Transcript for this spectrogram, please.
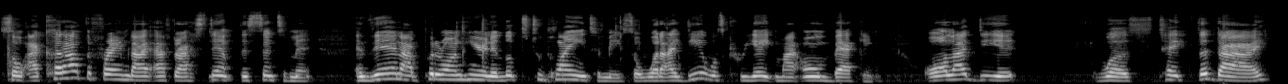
So I cut out the frame die after I stamped this sentiment and then I put it on here and it looked too plain to me. So what I did was create my own backing. All I did was take the die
